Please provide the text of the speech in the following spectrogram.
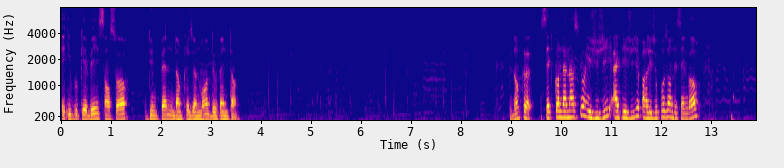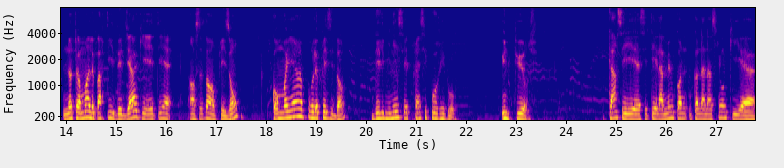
et Ibou Kébé s'en sort d'une peine d'emprisonnement de 20 ans. Donc, euh, cette condamnation est jugée, a été jugée par les opposants de Senghor, notamment le parti de Dia qui été en ce temps en prison, comme moyen pour le président d'éliminer ses principaux rivaux. Une purge. Car c'est- c'était la même con- condamnation qui, euh,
